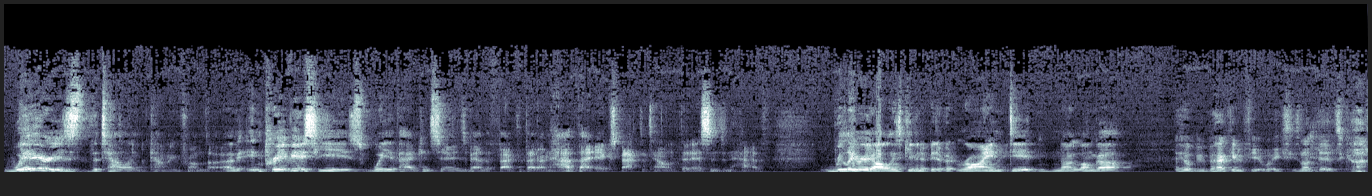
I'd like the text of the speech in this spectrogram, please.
Where is the talent coming from, though? I mean, in previous years, we have had concerns about the fact that they don't have that X factor talent that Essendon have. Willie Rioli's given a bit of it. Ryan did no longer. He'll be back in a few weeks. He's not dead, Scott.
